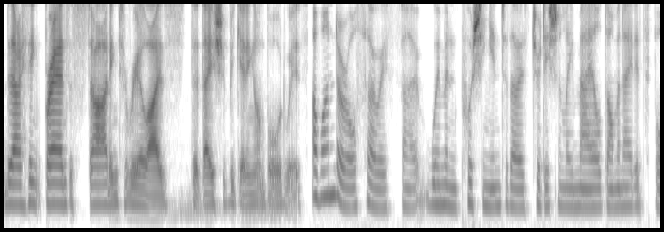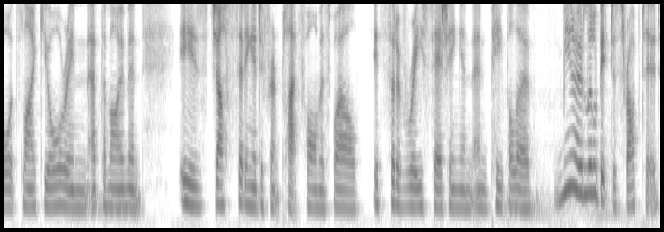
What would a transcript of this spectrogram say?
that I think brands are starting to realize that they should be getting on board with. I wonder also if uh, women pushing into those traditionally male dominated sports like you're in at the moment is just setting a different platform as well. It's sort of resetting and, and people are, you know, a little bit disrupted,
